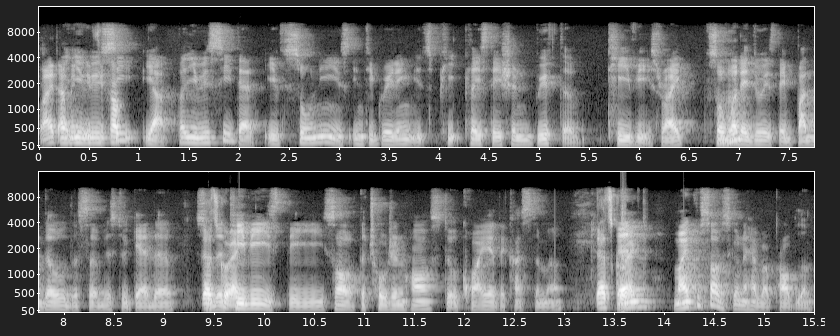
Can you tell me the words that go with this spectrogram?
right? I mean, you you talk, see, yeah, but if you see that if Sony is integrating its P- PlayStation with the TVs, right? So what they do is they bundle the service together. So Mm-hmm. That's the correct. TV is the sort of the Trojan horse to acquire the customer. that's correct. Then Microsoft is going to have a problem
